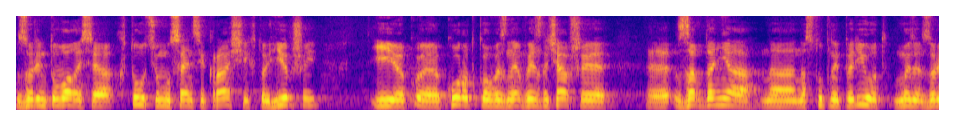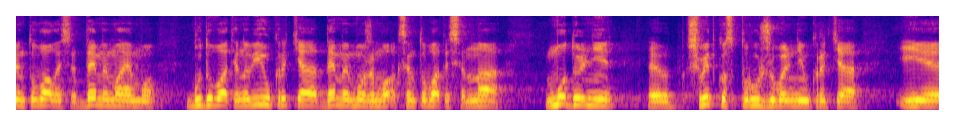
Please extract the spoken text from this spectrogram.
зорієнтувалися, хто в цьому сенсі кращий, хто гірший. І е, коротко визна- визначавши е, завдання на наступний період, ми зорієнтувалися, де ми маємо будувати нові укриття, де ми можемо акцентуватися на модульні е, швидкоспоруджувальні укриття. І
